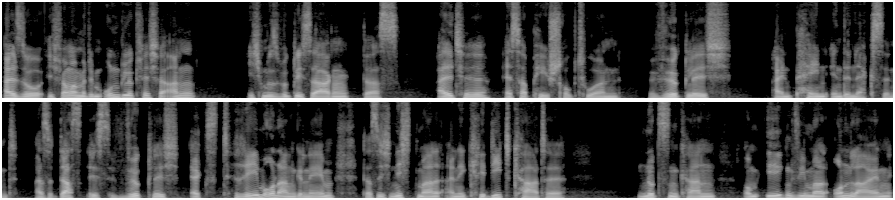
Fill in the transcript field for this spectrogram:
Also, ich fange mal mit dem Unglücklichen an. Ich muss wirklich sagen, dass alte SAP-Strukturen wirklich ein Pain in the Neck sind. Also das ist wirklich extrem unangenehm, dass ich nicht mal eine Kreditkarte nutzen kann, um irgendwie mal online,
